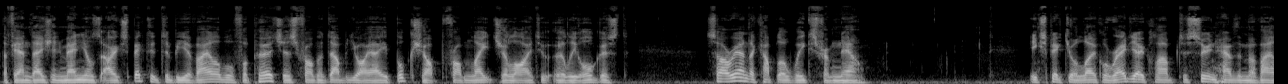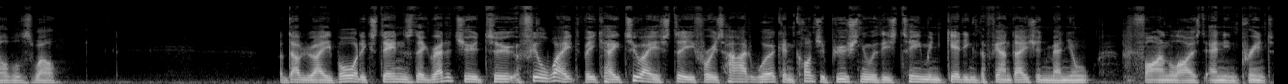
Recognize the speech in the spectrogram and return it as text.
The Foundation manuals are expected to be available for purchase from the WIA bookshop from late July to early August, so around a couple of weeks from now. Expect your local radio club to soon have them available as well. The WIA board extends their gratitude to Phil Waite, VK2ASD, for his hard work and contribution with his team in getting the Foundation manual finalised and in print.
